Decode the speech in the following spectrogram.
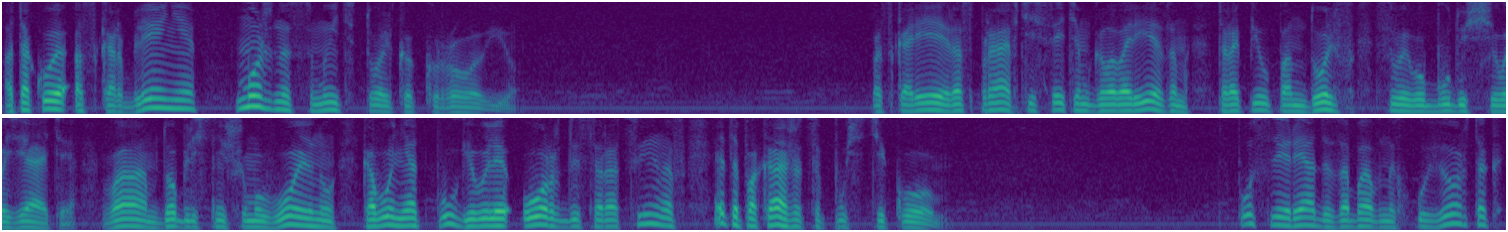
а такое оскорбление можно смыть только кровью. «Поскорее расправьтесь с этим головорезом», — торопил Пандольф своего будущего зятя. «Вам, доблестнейшему воину, кого не отпугивали орды сарацинов, это покажется пустяком». После ряда забавных уверток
